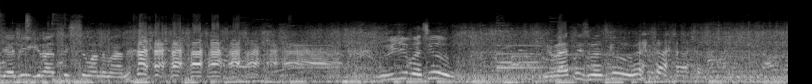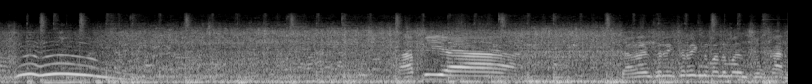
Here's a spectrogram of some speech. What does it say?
jadi gratis teman-teman. Wih bosku gratis bosku tapi ya jangan sering-sering teman-teman sungkan.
